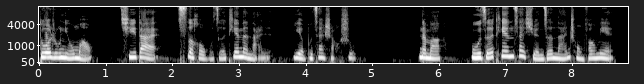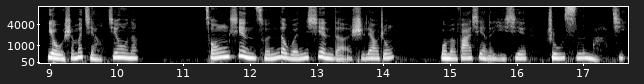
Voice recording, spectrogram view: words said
多如牛毛。期待伺候武则天的男人也不在少数。那么，武则天在选择男宠方面有什么讲究呢？从现存的文献的史料中，我们发现了一些蛛丝马迹。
